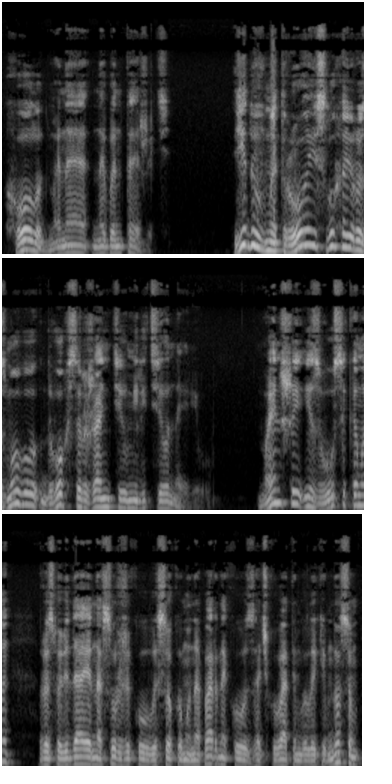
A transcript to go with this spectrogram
холод мене не бентежить. Їду в метро і слухаю розмову двох сержантів-міліціонерів. Менший із вусиками розповідає на суржику високому напарнику з гачкуватим великим носом,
